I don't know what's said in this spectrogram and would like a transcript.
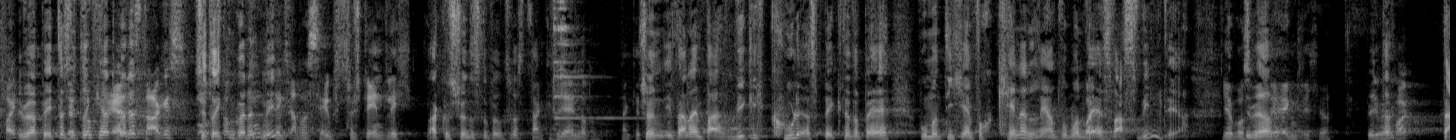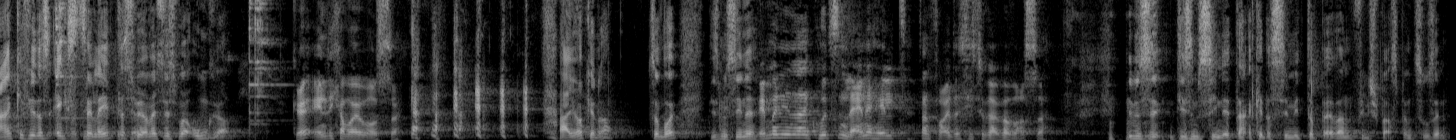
Heute Lieber Peter, Sie trinken heute gar nicht, Tages Sie trinken gar nicht mit? Aber selbstverständlich. Markus, schön, dass du bei uns warst. Danke für die Einladung. Danke. Schön, es waren ein paar wirklich coole Aspekte dabei, wo man dich einfach kennenlernt, wo man Heute. weiß, was will der. Ja, was will der eigentlich, ja. Peter, danke für das exzellente Service, es war unglaublich. Okay, endlich haben wir Wasser. ah ja, genau. Zum Wohl. In diesem Sinne. Wenn man ihn in einer kurzen Leine hält, dann freut er sich sogar über Wasser. In diesem Sinne, danke, dass Sie mit dabei waren. Viel Spaß beim Zusehen.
